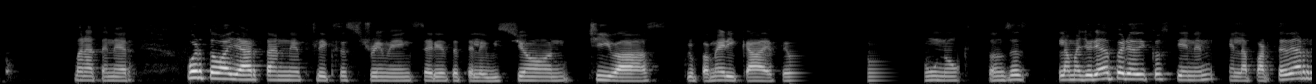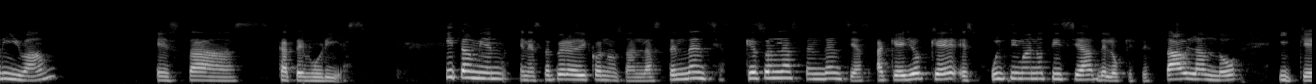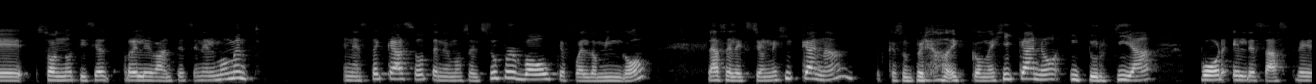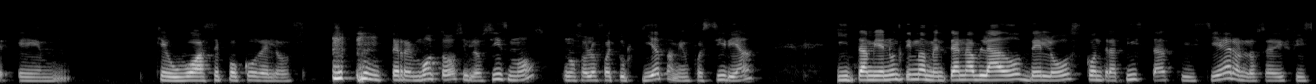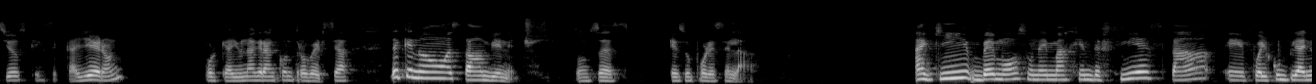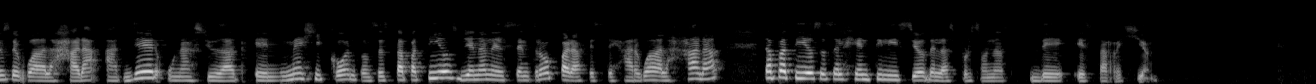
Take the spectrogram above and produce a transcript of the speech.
van a tener Puerto Vallarta, Netflix, streaming, series de televisión, Chivas, Club América, F1. Entonces, la mayoría de periódicos tienen en la parte de arriba estas categorías. Y también en este periódico nos dan las tendencias. ¿Qué son las tendencias? Aquello que es última noticia de lo que se está hablando y que son noticias relevantes en el momento. En este caso tenemos el Super Bowl, que fue el domingo, la selección mexicana, que es un periódico mexicano, y Turquía por el desastre em, que hubo hace poco de los terremotos y los sismos. No solo fue Turquía, también fue Siria. Y también últimamente han hablado de los contratistas que hicieron los edificios que se cayeron, porque hay una gran controversia de que no estaban bien hechos. Entonces, eso por ese lado. Aquí vemos una imagen de fiesta. Eh, fue el cumpleaños de Guadalajara ayer, una ciudad en México. Entonces, tapatíos llenan el centro para festejar Guadalajara. Tapatíos es el gentilicio de las personas de esta región.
